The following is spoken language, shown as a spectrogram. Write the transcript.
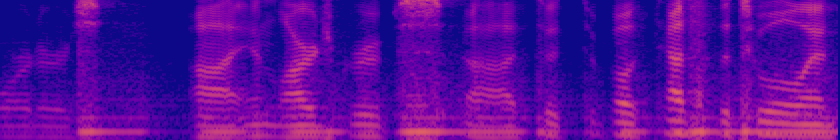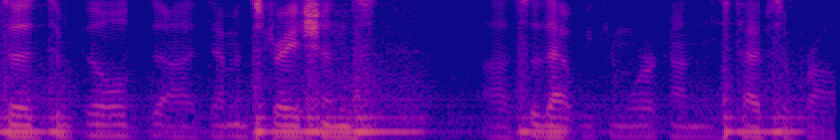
borders uh, in large groups uh, to, to both test the tool and to, to build uh, demonstrations so that we can work on these types of problems.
